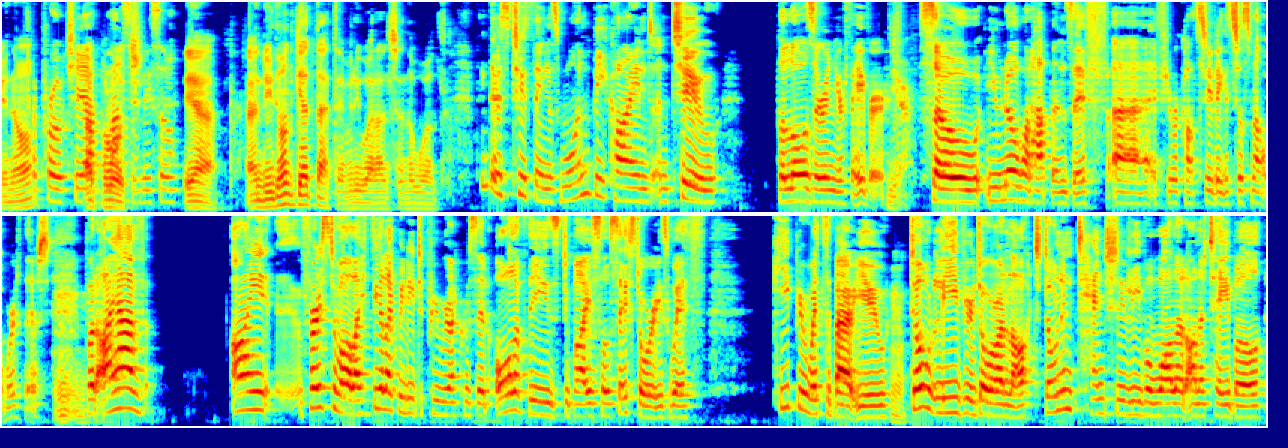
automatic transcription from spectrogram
you know, Approach, yeah, massively so. Yeah, and you don't get that everywhere else in the world. I think there's two things. One, be kind, and two, the laws are in your favor. Yeah. So you know what happens if uh, if you're caught stealing. It's just not worth it. But I have, I first of all, I feel like we need to prerequisite all of these Dubai So Safe stories with. Keep your wits about you. Hmm. Don't leave your door unlocked. Don't intentionally leave a wallet on a table.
